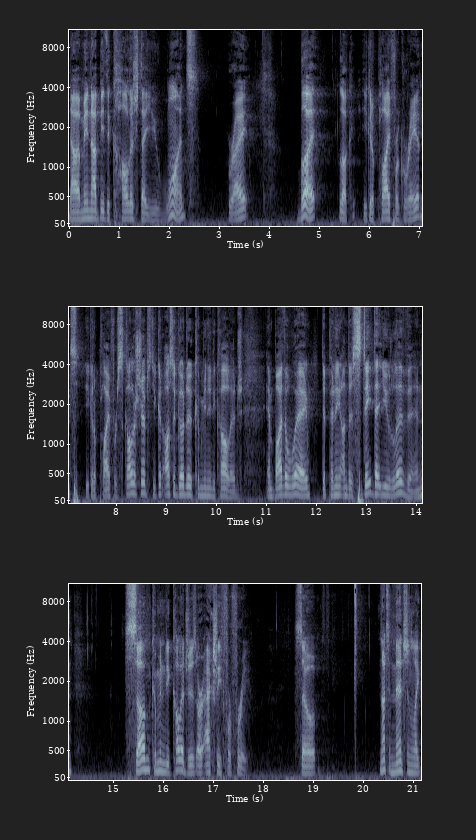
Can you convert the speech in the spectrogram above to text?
Now, it may not be the college that you want, right? But look, you could apply for grants, you could apply for scholarships, you could also go to community college. And by the way, depending on the state that you live in, some community colleges are actually for free. So, not to mention, like,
